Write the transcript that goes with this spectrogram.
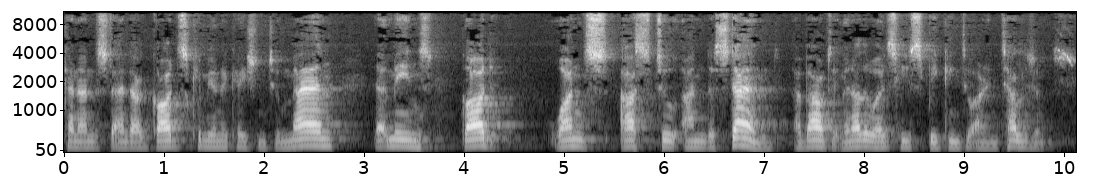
can understand are God's communication to man. That means God wants us to understand about Him. In other words, He's speaking to our intelligence.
